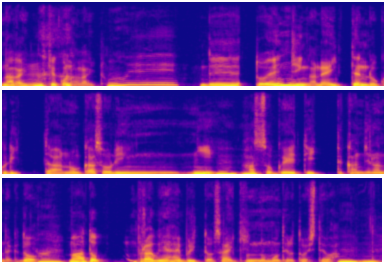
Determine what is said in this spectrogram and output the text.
長い。結構長いと。で、えっと、エンジンがね1.6リッターのガソリンうんうんにうん。発速 AT って感じなんだけど、はい。まあ、あとプラグインハイブリッド最近のモデルとしては、っうんうん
